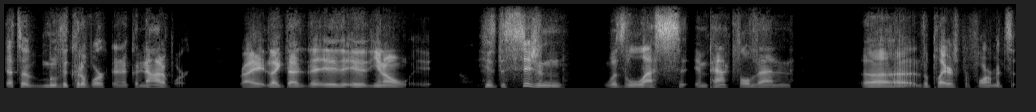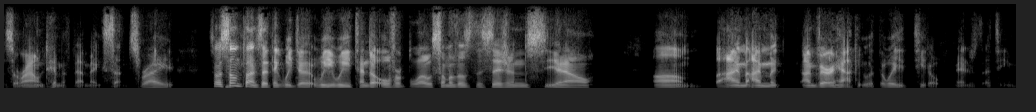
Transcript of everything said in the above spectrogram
that's a move that could have worked and it could not have worked, right? Like that, it, it, you know, his decision was less impactful than uh, the players' performances around him, if that makes sense, right? So sometimes I think we do we we tend to overblow some of those decisions, you know. Um, but I'm I'm I'm very happy with the way Tito manages that team.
